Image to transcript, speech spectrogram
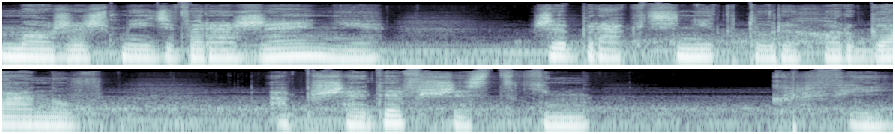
Możesz mieć wrażenie, że brak ci niektórych organów, a przede wszystkim krwi.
